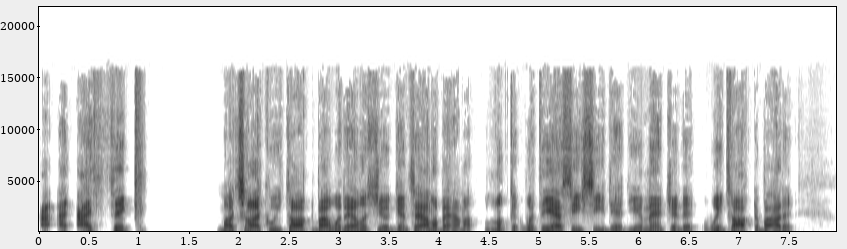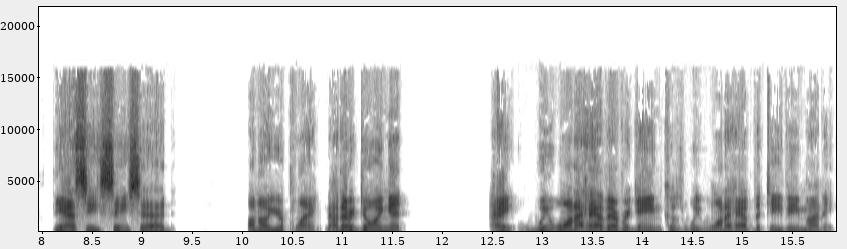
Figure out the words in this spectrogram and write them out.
I, I, I think much like we talked about with LSU against Alabama. Look at what the SEC did. You mentioned it. We talked about it. The SEC said, Oh, no, you're playing. Now they're doing it. Hey, we want to have every game because we want to have the TV money.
